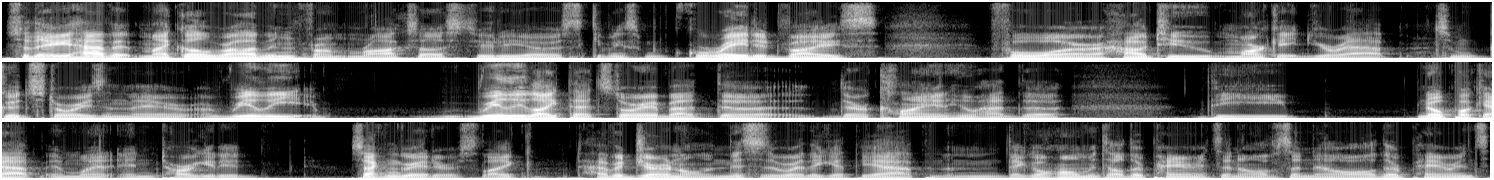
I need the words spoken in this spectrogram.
So there you have it, Michael Robin from Rocksauce Studios giving some great advice for how to market your app. Some good stories in there. I really, really like that story about the their client who had the the notebook app and went and targeted second graders like have a journal and this is where they get the app and then they go home and tell their parents and all of a sudden now all their parents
